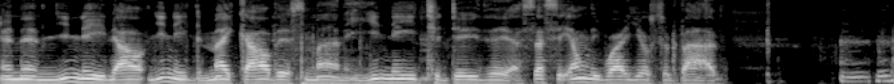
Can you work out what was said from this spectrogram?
And then you need all, you need to make all this money. You need to do this. That's the only way you'll survive. Mm-hmm.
